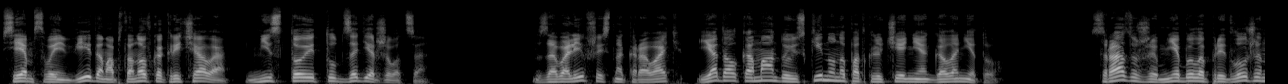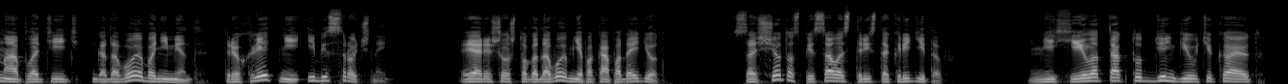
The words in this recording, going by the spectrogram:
Всем своим видом обстановка кричала «Не стоит тут задерживаться!». Завалившись на кровать, я дал команду и скину на подключение к Галанету. Сразу же мне было предложено оплатить годовой абонемент, трехлетний и бессрочный. Я решил, что годовой мне пока подойдет. Со счета списалось 300 кредитов. Нехило так тут деньги утекают.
